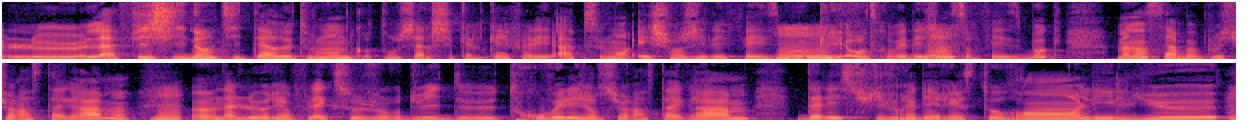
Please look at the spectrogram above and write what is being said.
le, la fiche identitaire de tout le monde. Quand on cherchait quelqu'un, il fallait absolument échanger les Facebook Mm. et on trouvait les gens sur Facebook. Maintenant, c'est un peu plus sur Instagram. Mm. Euh, on a le réflexe aujourd'hui de trouver les gens sur Instagram, d'aller suivre les restaurants, les lieux Mm.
